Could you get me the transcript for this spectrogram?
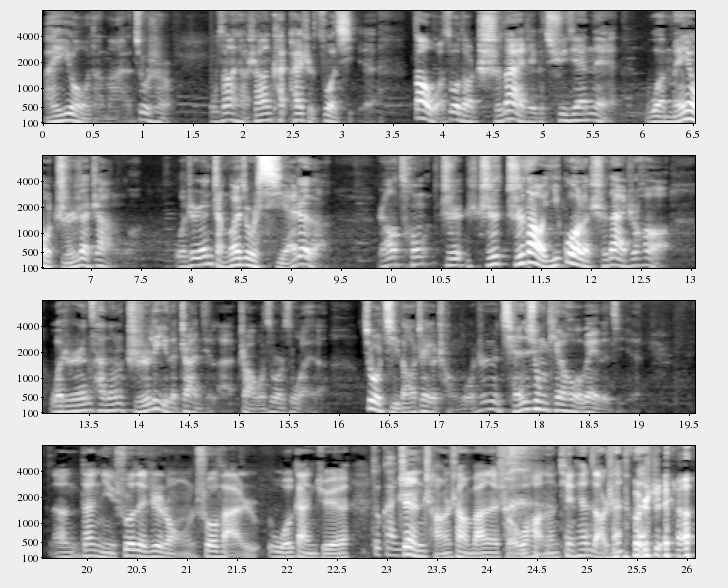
哎呦我的妈呀！就是五藏小山开开始坐起，到我坐到池袋这个区间内，我没有直着站过，我这人整个就是斜着的。然后从直直直到一过了池袋之后，我这人才能直立的站起来，找个座儿坐下，就挤到这个程度，真是前胸贴后背的挤。嗯，但你说的这种说法，我感觉就感觉正常上班的时候，我好像天天早晨都是这样。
